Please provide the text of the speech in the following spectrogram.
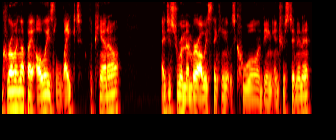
growing up, I always liked the piano. I just remember always thinking it was cool and being interested in it.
